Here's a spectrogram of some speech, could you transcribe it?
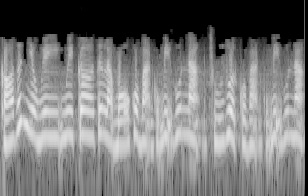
có rất nhiều nguy nguy cơ, tức là bố của bạn cũng bị gút nặng, chú ruột của bạn cũng bị gút nặng.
